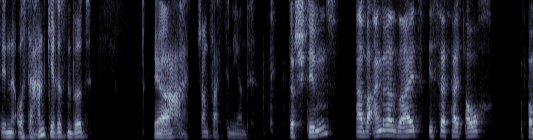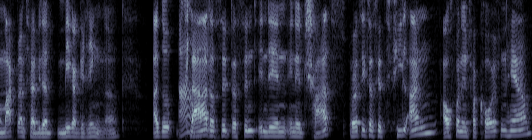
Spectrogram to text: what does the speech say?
denen aus der Hand gerissen wird. Ja. Ah, schon faszinierend. Das stimmt, aber andererseits ist das halt auch vom Marktanteil wieder mega gering, ne? Also ah, klar, okay. das sind, das sind in den, in den Charts, hört sich das jetzt viel an, auch von den Verkäufen her.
